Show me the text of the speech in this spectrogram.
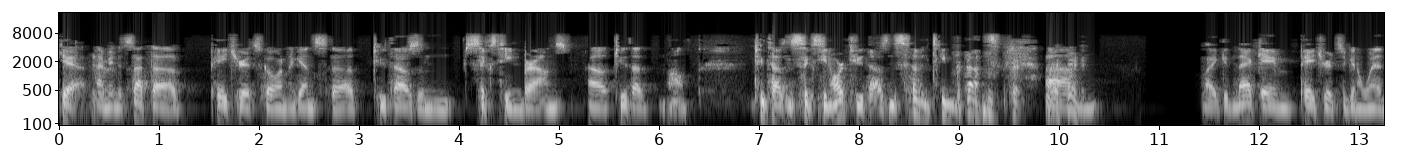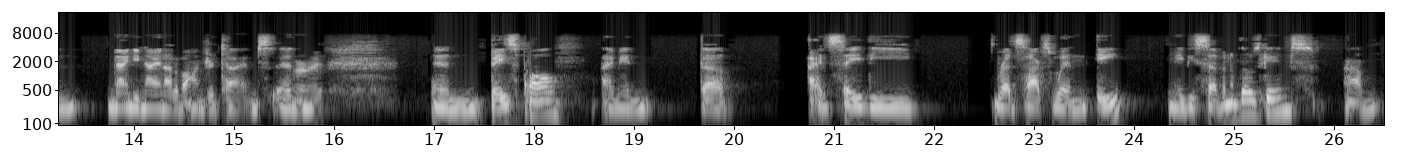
Yeah. I mean, it's not the Patriots going against the 2016 Browns, uh, 2000, well, 2016 or 2017 Browns. Um, like in that game, Patriots are going to win 99 out of 100 times. And right. in baseball, I mean, the I'd say the Red Sox win eight, maybe seven of those games. Um,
